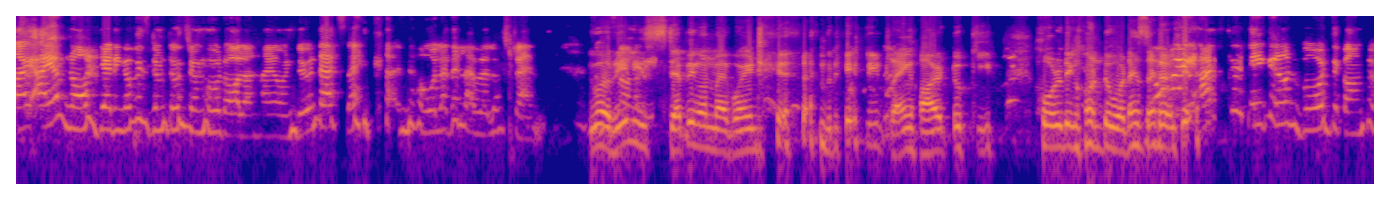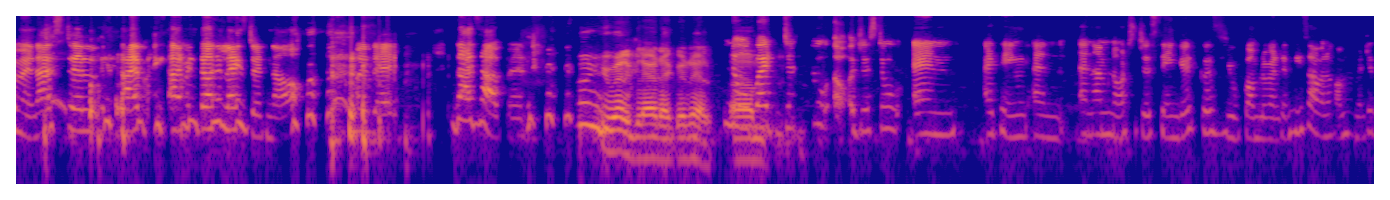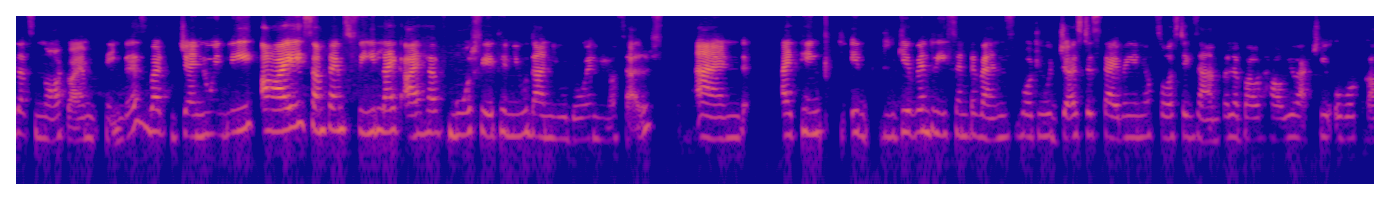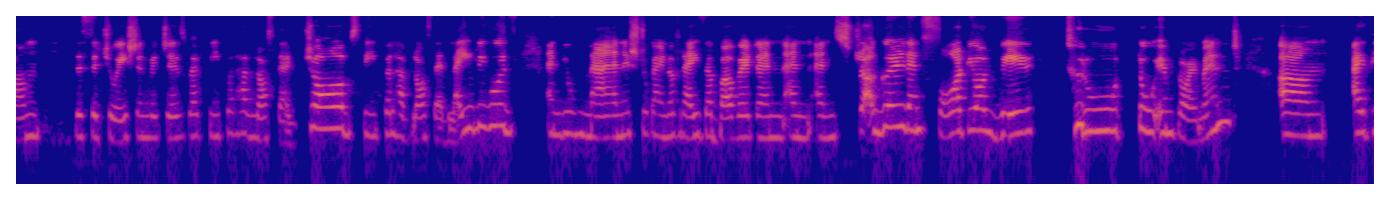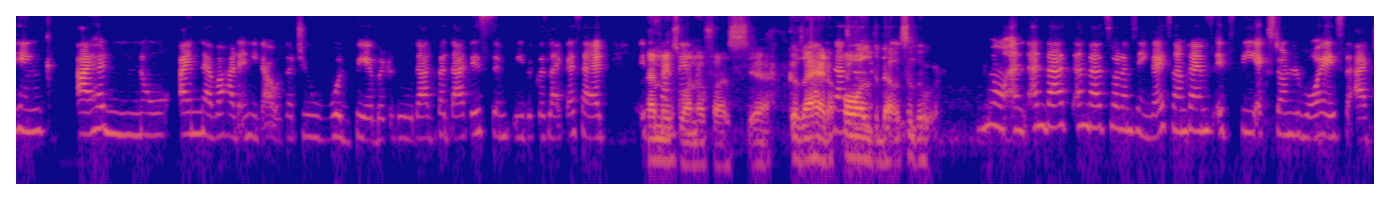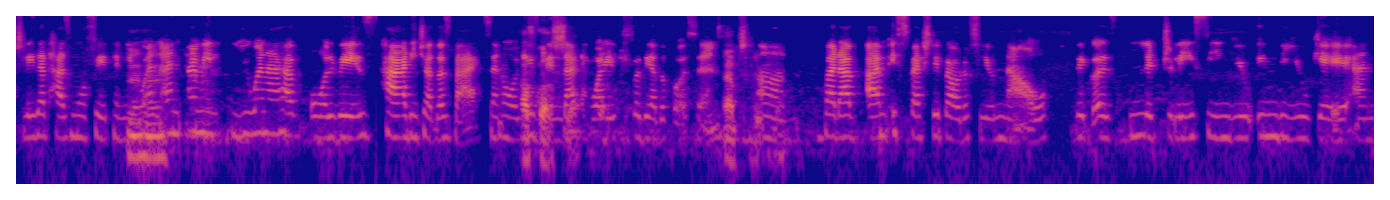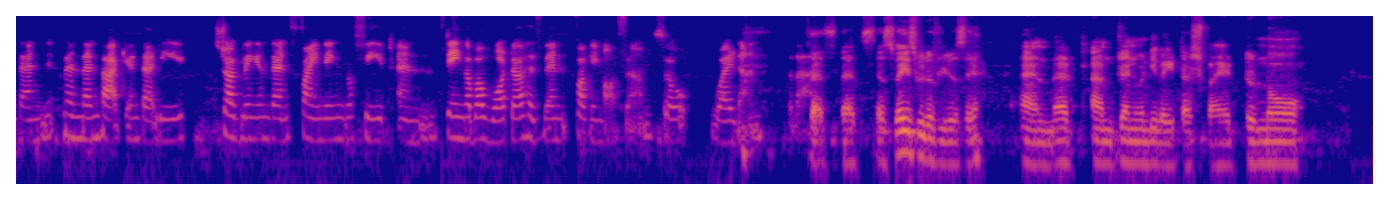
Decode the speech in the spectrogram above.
I, I am not getting a wisdom tooth removed all on my own, dude. That's like a whole other level of strength. You are really sorry. stepping on my point here. I'm really trying hard to keep holding on to what I said Oh, earlier. I, I've still taken on board the compliment. I still, I've, I've internalized it now. Alright. That's happened. You were glad I could help. No, Um, but just to uh, just to end, I think, and and I'm not just saying it because you complimented me, so I want to compliment you. That's not why I'm saying this, but genuinely, I sometimes feel like I have more faith in you than you do in yourself, and I think, it, given recent events, what you were just describing in your first example about how you actually overcome the situation, which is where people have lost their jobs, people have lost their livelihoods, and you managed to kind of rise above it and and and struggled and fought your way through to employment. Um, I think I had no, I never had any doubt that you would be able to do that. But that is simply because, like I said, it's That makes one of us, yeah. Because I had all the doubts in the world. no and and that and that's what i'm saying right sometimes it's the external voice that actually that has more faith in you and Mhm. and i mean you and i have always had each other's backs and always course, been that voice for the other person Absolutely. um but I've, i'm especially proud of you now because literally seeing you in the uk and then and then back in delhi struggling and then finding your feet and staying above water has been fucking awesome so well done for that that's that's that's very sweet of you to say. And that I'm genuinely very touched by it to know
